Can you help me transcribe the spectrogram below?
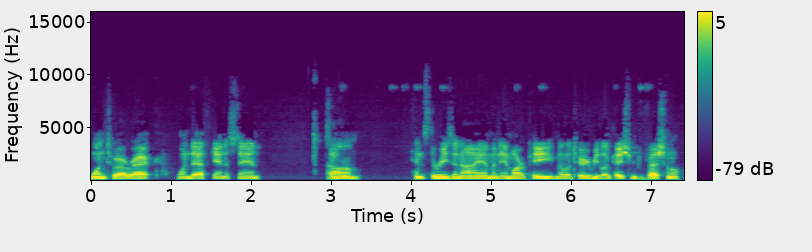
one to Iraq, one to Afghanistan. Um, hence the reason I am an MRP, military relocation professional.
